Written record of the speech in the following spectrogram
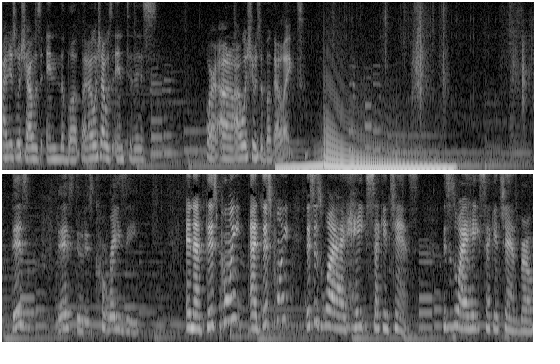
I just wish I was in the book. Like, I wish I was into this. Or, I don't know. I wish it was a book I liked. This, this dude is crazy. And at this point, at this point, this is why I hate second chance. This is why I hate second chance, bro.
